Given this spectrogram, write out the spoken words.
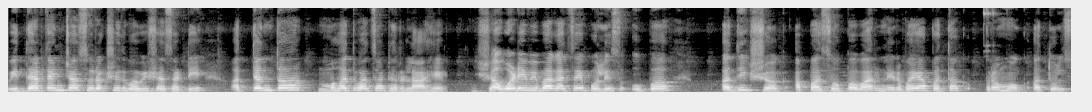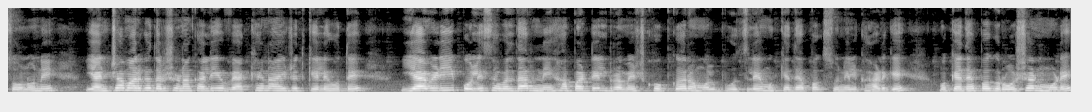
विद्यार्थ्यांच्या सुरक्षित भविष्यासाठी अत्यंत महत्त्वाचा ठरला आहे. शावडी विभागाचे पोलीस उप अधीक्षक अप्पासो पवार निर्भया पथक प्रमुख अतुल सोनोने यांच्या मार्गदर्शनाखाली व्याख्यान आयोजित केले होते. यावेळी पोलीस हवालदार नेहा पाटील रमेश खोपकर अमोल भोसले मुख्याध्यापक सुनील घाडगे मुख्याध्यापक रोशन मुडे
